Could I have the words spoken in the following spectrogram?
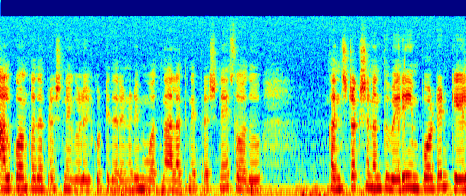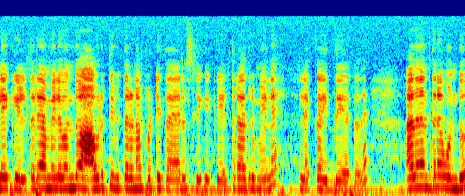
ನಾಲ್ಕು ಅಂಕದ ಪ್ರಶ್ನೆಗಳು ಇಲ್ಲಿ ಕೊಟ್ಟಿದ್ದಾರೆ ನೋಡಿ, ಮೂವತ್ನಾಲ್ಕನೇ ಪ್ರಶ್ನೆ. ಸೊ ಅದು ಕನ್ಸ್ಟ್ರಕ್ಷನ್ ಅಂತೂ ವೆರಿ ಇಂಪಾರ್ಟೆಂಟ್ ಕೇಳೇ ಕೇಳ್ತಾರೆ. ಆಮೇಲೆ ಒಂದು ಆವೃತ್ತಿ ವಿತರಣಾ ಪಟ್ಟಿ ತಯಾರಿಸಲಿಕ್ಕೆ ಕೇಳ್ತಾರೆ. ಅದ್ರ ಮೇಲೆ ಲೆಕ್ಕ ಇದ್ದೇ ಇರ್ತದೆ. ಅದ ನಂತರ ಒಂದು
